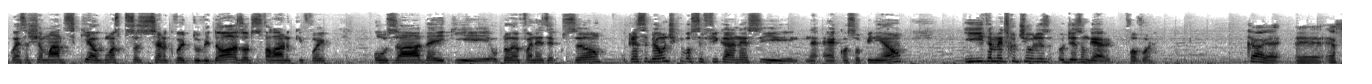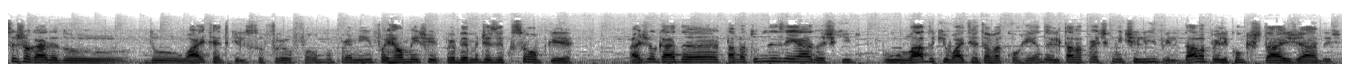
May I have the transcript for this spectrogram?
com essas chamadas que algumas pessoas disseram que foi duvidosa, outros falaram que foi ousada e que o problema foi na execução. Eu queria saber onde que você fica nesse, né, é, com a sua opinião e também discutir o Jason Garrett, por favor. Cara, é, essa jogada do, do Whitehead que ele sofreu o fumble, pra mim foi realmente problema de execução, porque a jogada tava tudo desenhado. Acho que o lado que o Whitehead tava correndo, ele tava praticamente livre, ele dava para ele conquistar as jardas.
